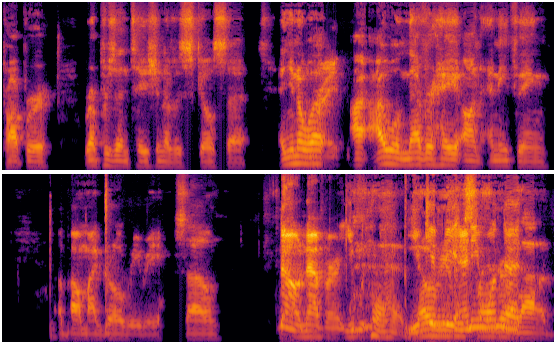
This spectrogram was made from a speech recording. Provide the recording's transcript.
proper representation of his skill set. And you know what? Right. I, I will never hate on anything about my girl Riri. So No, never. You You no give me anyone that- allowed.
